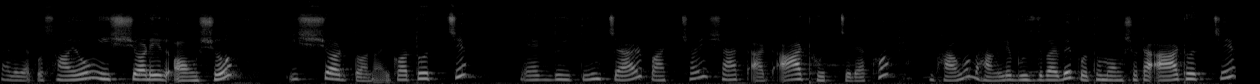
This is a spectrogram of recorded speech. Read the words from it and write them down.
তাহলে দেখো, স্বয়ং ঈশ্বরের অংশ, ঈশ্বর তনয় কত হচ্ছে? এক, দুই, তিন, চার, পাঁচ, ছয়, সাত, আট আট হচ্ছে, দেখো। ভাঙো, ভাঙলে বুঝতে পারবে প্রথম অংশটা আট হচ্ছে,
